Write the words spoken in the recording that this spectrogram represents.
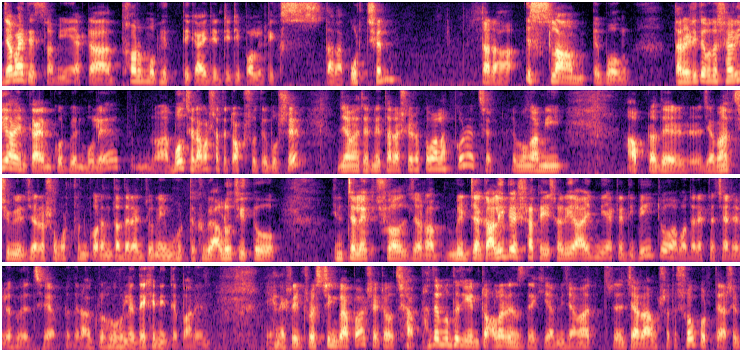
জামায়াত ইসলামী একটা ধর্মভিত্তিক আইডেন্টিটি পলিটিক্স তারা করছেন। তারা ইসলাম এবং তারা রীতিমতো সারিয়া আইন কায়েম করবেন বলে বলছেন। আমার সাথে টকশোতে বসে জামায়াতের নেতারা সেরকম আলাপ করেছেন এবং আমি আপনাদের জামায়াত শিবির যারা সমর্থন করেন, তাদের একজন এই মুহূর্তে খুবই আলোচিত ইন্টেলেকচুয়াল যারা মির্জা গালিবের সাথে সারিয়া আইন নিয়ে একটা ডিবেটও আমাদের একটা চ্যানেলে হয়েছে, আপনাদের আগ্রহ হলে দেখে নিতে পারেন। এখানে একটা ইন্টারেস্টিং ব্যাপার, সেটা হচ্ছে আপনাদের মধ্যে যে ইনটলারেন্স দেখি, আমি জামায়াত যারা আমার সাথে শো করতে আসেন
